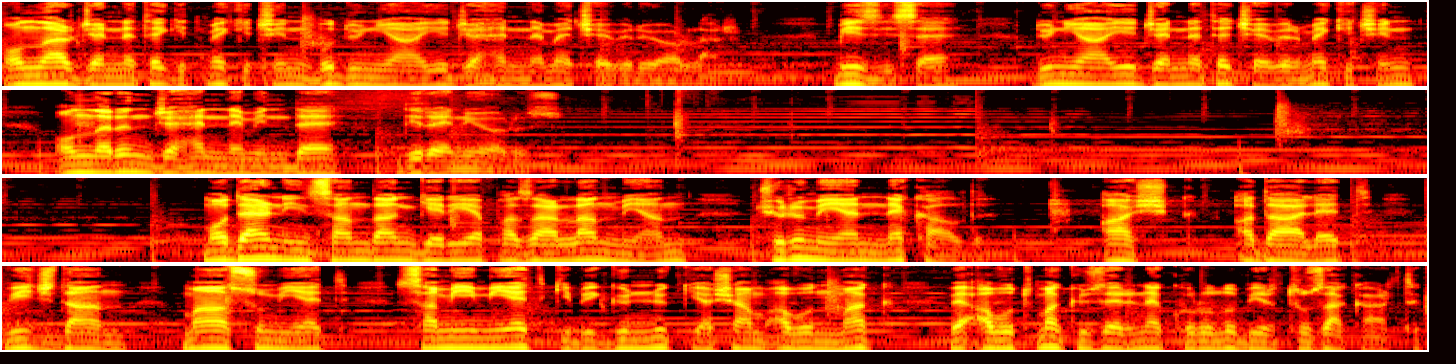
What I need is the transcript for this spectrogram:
Onlar cennete gitmek için bu dünyayı cehenneme çeviriyorlar. Biz ise dünyayı cennete çevirmek için onların cehenneminde direniyoruz. Modern insandan geriye pazarlanmayan, çürümeyen ne kaldı? Aşk, adalet, vicdan, masumiyet, samimiyet gibi günlük yaşam avunmak ve avutmak üzerine kurulu bir tuzak artık.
